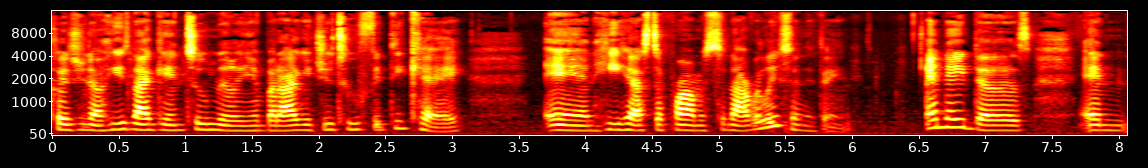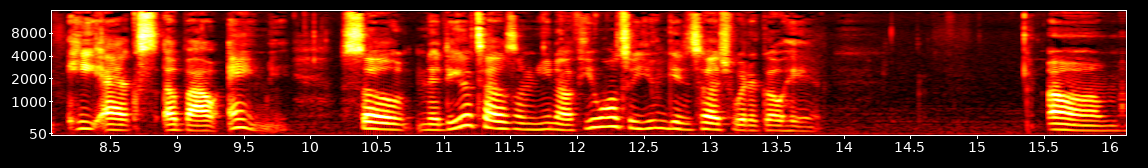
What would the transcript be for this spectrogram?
cuz you know he's not getting 2 million, but I get you 250k and he has to promise to not release anything. And Nate does and he asks about Amy. So Nadir tells him, you know, if you want to, you can get in touch with her. Go ahead. Um,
